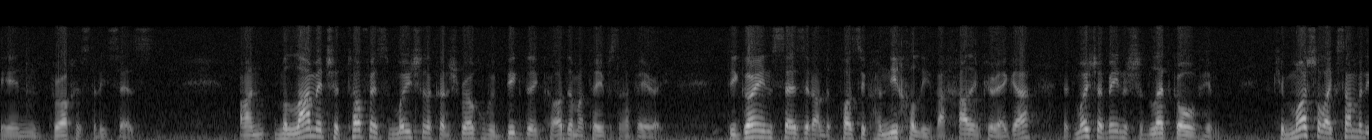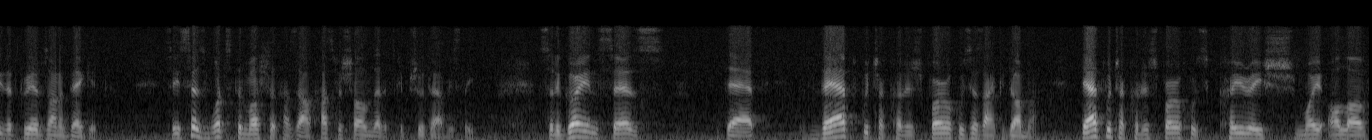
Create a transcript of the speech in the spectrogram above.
in Brachis that he says. On Melamed Shetofes Moshe Lakadosh Baruch Hu B'Bigdei Ka'adam Atayvus Raverei. The Goyin says it on the pasuk Hanichali V'Achalim Kerega that Moshe Rabbeinu should let go of him. Kemosha like somebody that grabs on a begit. So he says, what's the Moshe Chazal? Chas v'shalom that it's Kipshuta obviously. So the Goyin says that that which HaKadosh Baruch Hu says Akdama, that which HaKadosh Baruch Hu's Kairesh Moy Olav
